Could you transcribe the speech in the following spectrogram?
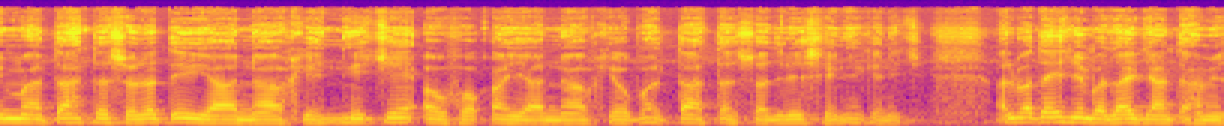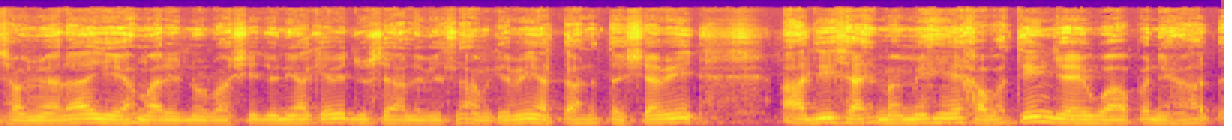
اما تحت صورت یا ناف کے نیچے اور فوقہ یا ناف کے اوپر، تحت صدر سینے کے نیچے۔ البتہ اس میں بظاہر جہاں تک ہمیں سمجھ میں آ رہا ہے، یہ ہمارے نورواشی دنیا کے بھی، دوسرے عالم اسلام کے بھی، حتیٰ تشوی عادی صاحبہ میں ہی خواتین جو ہے، وہ اپنے ہاتھ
